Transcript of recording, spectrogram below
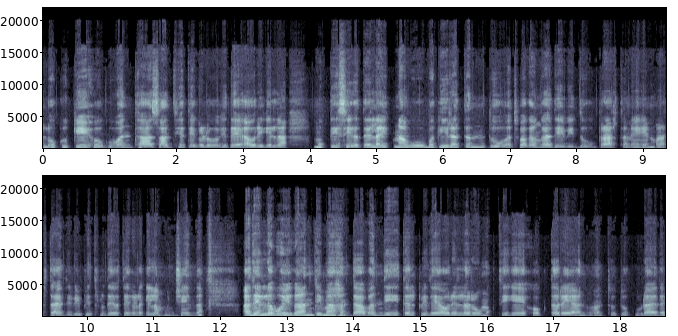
ಲೋಕಕ್ಕೆ ಹೋಗುವಂಥ ಸಾಧ್ಯತೆಗಳು ಇದೆ. ಅವರಿಗೆಲ್ಲ ಮುಕ್ತಿ ಸಿಗುತ್ತೆ. ಲೈಕ್ ನಾವು ಭಗೀರಥಂದು ಅಥವಾ ಗಂಗಾದೇವಿದು ಪ್ರಾರ್ಥನೆ ಏನು ಮಾಡ್ತಾ ಇದ್ದೀವಿ, ಪಿತೃದೇವತೆಗಳಿಗೆಲ್ಲ ಮುಂಚೆಯಿಂದ. ಅದೆಲ್ಲವೂ ಈಗ ಅಂತಿಮ ಹಂತ ಬಂದು ತಲುಪಿದೆ. ಅವರೆಲ್ಲರೂ ಮುಕ್ತಿಗೆ ಹೋಗ್ತಾರೆ ಅನ್ನುವಂಥದ್ದು ಕೂಡ ಇದೆ.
